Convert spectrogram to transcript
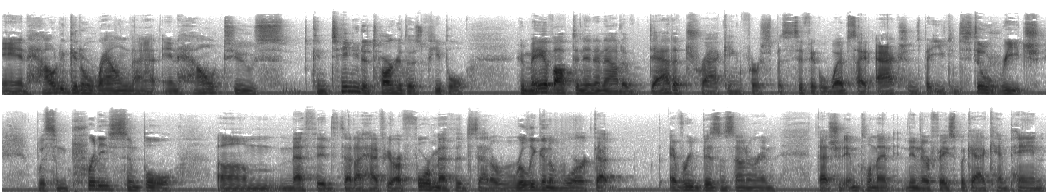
and how to get around that, and how to s- continue to target those people who may have opted in and out of data tracking for specific website actions, but you can still reach with some pretty simple um, methods that I have here. I have four methods that are really going to work that every business owner and that should implement in their Facebook ad campaign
